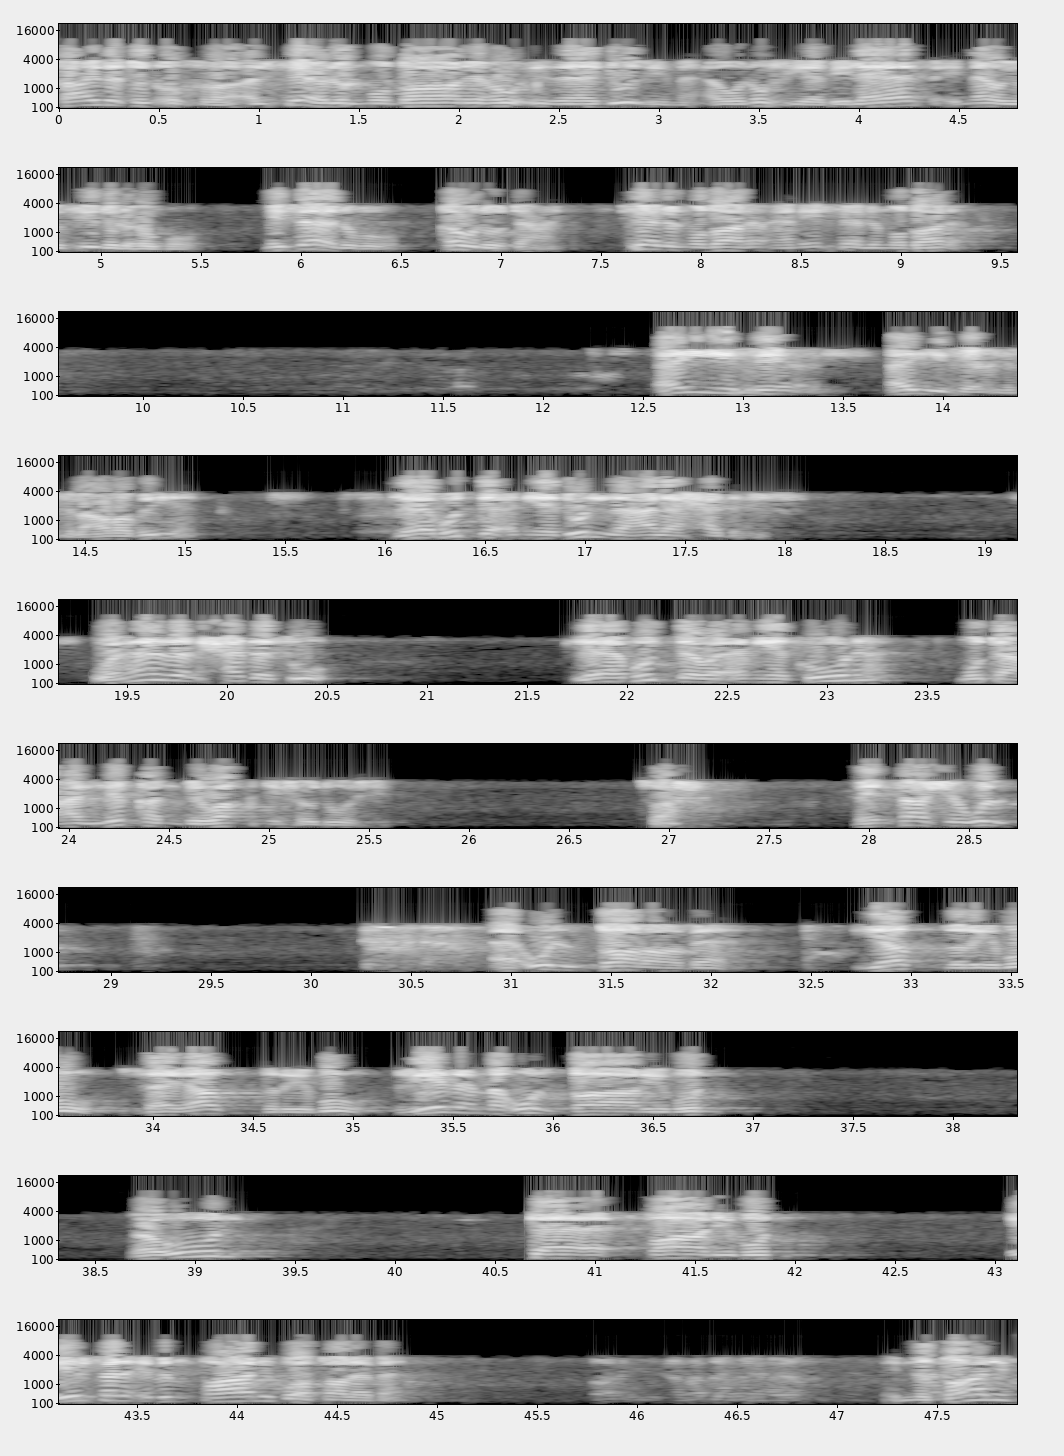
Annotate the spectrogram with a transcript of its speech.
قاعدة أخرى الفعل المضارع إذا جزم أو نفي بلا فإنه يفيد العموم. مثاله قوله تعالى. فعل المضارع يعني إيه الفعل المضارع؟ أي فعل أي فعل في العربية لا بد أن يدل على حدث. وهذا الحدث لا بد وأن يكون متعلقا بوقت حدوثه. صح؟ ما ينفعش أقول أقول ضرب يضرب سيضرب غير لما أقول ضارب. بقول طالب. إيه الفرق بين طالب وطلبة إن طالب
